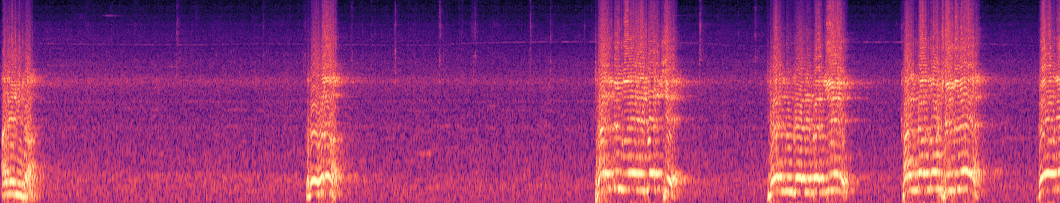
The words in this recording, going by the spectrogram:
아닙니다. 그래서 대한민국의 일반지, 일반지 강남도 주민의 명예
